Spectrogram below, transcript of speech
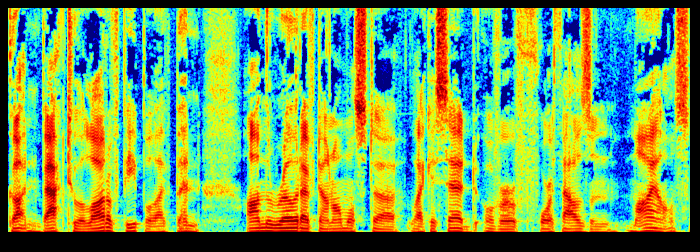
gotten back to a lot of people. I've been on the road. I've done almost, uh, like I said, over 4,000 miles.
